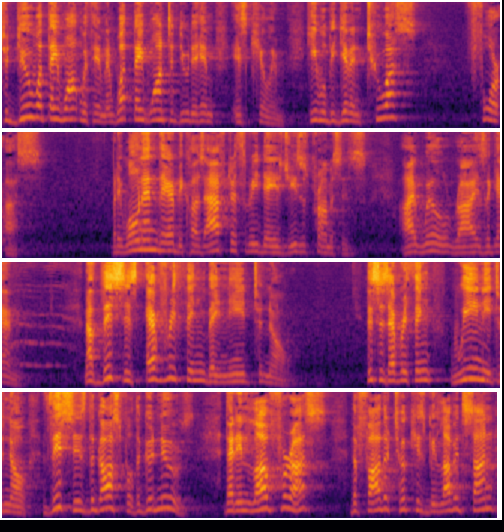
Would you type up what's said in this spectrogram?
to do what they want with him, and what they want to do to him is kill him. He will be given to us for us. But it won't end there because after three days, Jesus promises, I will rise again. Now, this is everything they need to know. This is everything we need to know. This is the gospel, the good news. That in love for us, the Father took his beloved Son,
